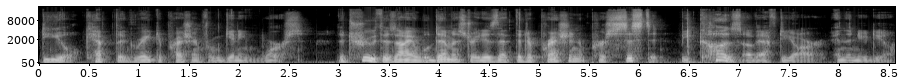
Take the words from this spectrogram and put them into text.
Deal kept the Great Depression from getting worse. The truth, as I will demonstrate, is that the Depression persisted because of FDR and the New Deal.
